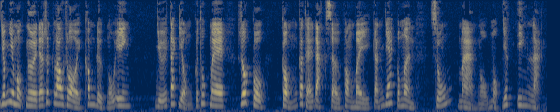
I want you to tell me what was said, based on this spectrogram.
giống như một người đã rất lâu rồi không được ngủ yên. Dưới tác dụng của thuốc mê, rốt cuộc cũng có thể đặt sự phòng bị cảnh giác của mình xuống mà ngủ một giấc yên lặng.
